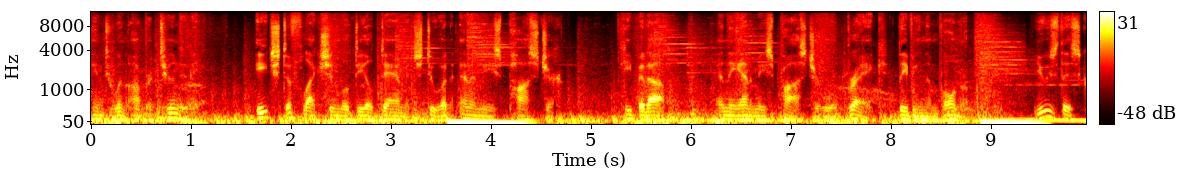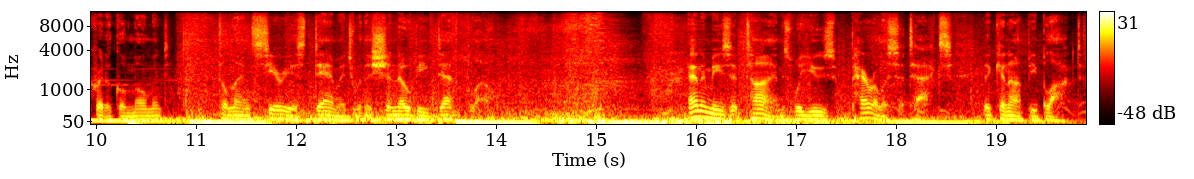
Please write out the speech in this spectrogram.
into an opportunity. Each deflection will deal damage to an enemy's posture. Keep it up, and the enemy's posture will break, leaving them vulnerable. Use this critical moment to land serious damage with a shinobi death blow. Enemies at times will use perilous attacks that cannot be blocked.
